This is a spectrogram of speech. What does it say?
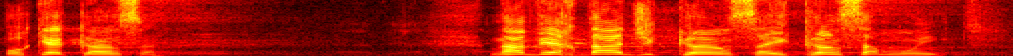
Porque cansa. Na verdade, cansa e cansa muito.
